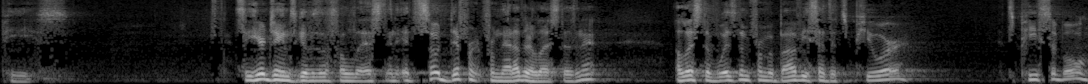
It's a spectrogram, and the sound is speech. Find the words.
peace. See, here James gives us a list, and it's so different from that other list, isn't it? A list of wisdom from above. He says it's pure, it's peaceable,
